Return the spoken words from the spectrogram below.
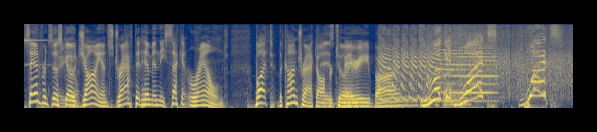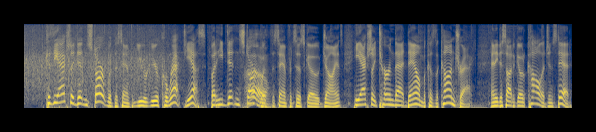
San Francisco. Giants drafted him in the second round. But the contract offered to him. Barry Bonds. Look at what? What? Because he actually didn't start with the San. You're you're correct. Yes, but he didn't start Oh. with the San Francisco Giants. He actually turned that down because of the contract, and he decided to go to college instead.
